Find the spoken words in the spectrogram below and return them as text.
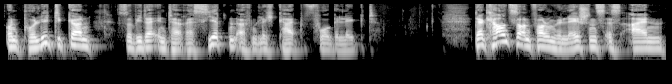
und Politikern sowie der interessierten Öffentlichkeit vorgelegt. Der Council on Foreign Relations ist ein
